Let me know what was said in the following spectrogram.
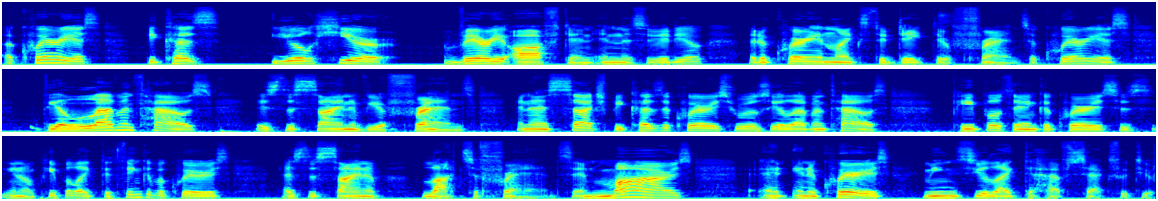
Aquarius because you'll hear very often in this video that Aquarian likes to date their friends. Aquarius, the 11th house is the sign of your friends. And as such, because Aquarius rules the 11th house, people think Aquarius is, you know, people like to think of Aquarius as the sign of lots of friends. And Mars in Aquarius means you like to have sex with your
